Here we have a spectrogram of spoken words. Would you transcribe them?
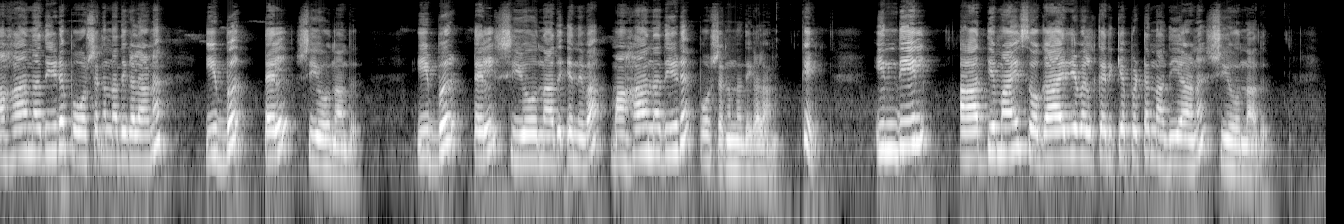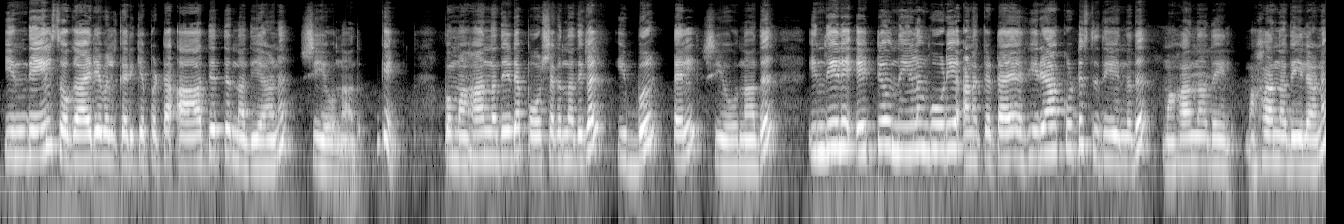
മഹാനദിയുടെ പോഷക നദികളാണ് ഇബ് ടെൽ ഷിയോനാഥ് ഇബ് ടെൽ ഷിയോനാഥ് എന്നിവ മഹാനദിയുടെ പോഷക നദികളാണ്. ഓക്കെ. ഇന്ത്യയിൽ ആദ്യമായി സ്വകാര്യവൽക്കരിക്കപ്പെട്ട നദിയാണ് ഷിയോനാഥ് ഇന്ത്യയിൽ സ്വകാര്യവൽക്കരിക്കപ്പെട്ട ആദ്യത്തെ നദിയാണ് ഷിയോനാഥ് ഓക്കെ. അപ്പോൾ മഹാനദിയുടെ പോഷക നദികൾ ഇബ് ടെൽ ഷിയോനാഥ് ഇന്ത്യയിലെ ഏറ്റവും നീളം കൂടിയ അണക്കെട്ടായ ഹിരാക്കുട്ട് സ്ഥിതി ചെയ്യുന്നത് മഹാനദിയിൽ മഹാനദിയിലാണ്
